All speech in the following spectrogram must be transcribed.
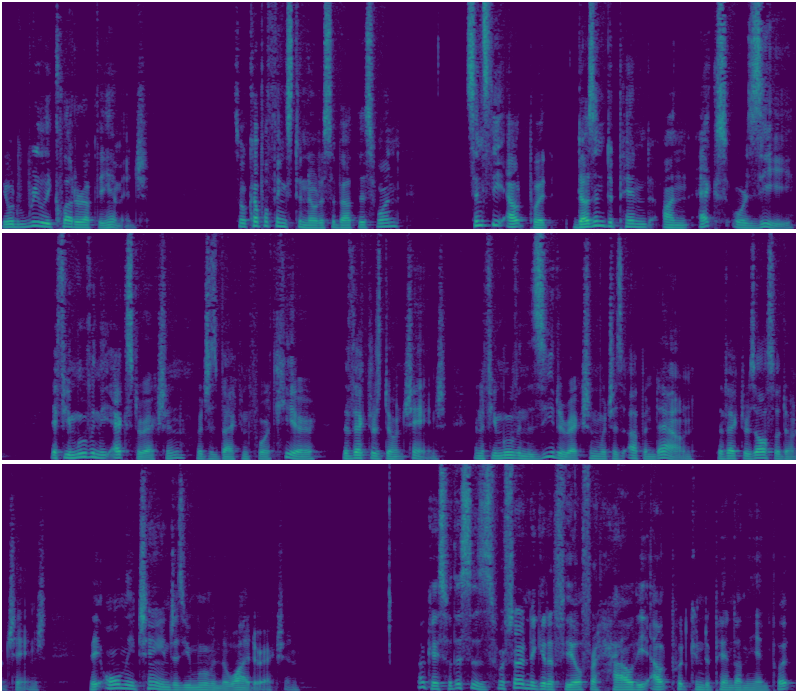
it would really clutter up the image. So a couple things to notice about this one. Since the output doesn't depend on x or z, if you move in the x direction, which is back and forth here, the vectors don't change. And if you move in the z direction, which is up and down, the vectors also don't change. They only change as you move in the y direction. Okay, so this is, we're starting to get a feel for how the output can depend on the input.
